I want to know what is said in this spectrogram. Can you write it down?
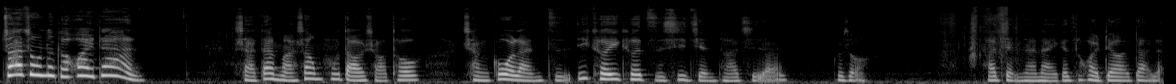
抓住那个坏蛋！”傻蛋马上扑倒小偷，抢过篮子，一颗一颗仔细检查起来。为什么？他检查哪一个是坏掉的蛋了？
